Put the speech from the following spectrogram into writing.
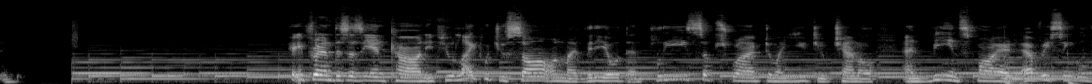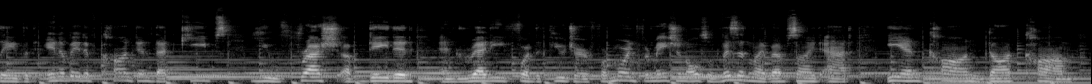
Thank you. Hey friend, this is Ian Khan. If you liked what you saw on my video, then please subscribe to my YouTube channel and be inspired every single day with innovative content that keeps you fresh, updated, and ready for the future. For more information, also visit my website at iankhan.com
